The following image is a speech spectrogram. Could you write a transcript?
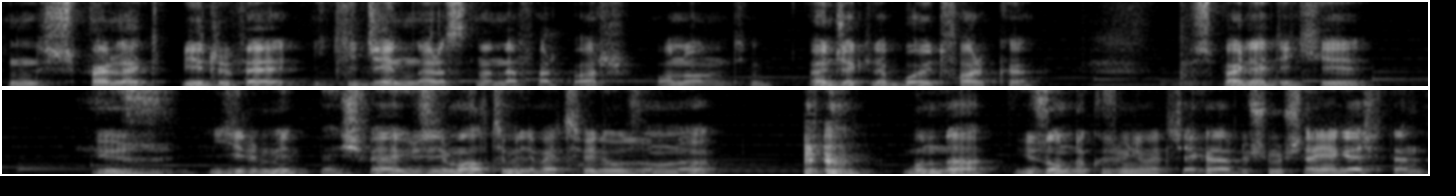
Şimdi Superlight 1 ve 2C'nin arasında ne fark var? Onu anlatayım. Öncelikle boyut farkı. Superlight 2 125 veya 126 mm'ydi uzunluğu. Bunda 119 mm'ye kadar düşmüşler. Yani gerçekten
